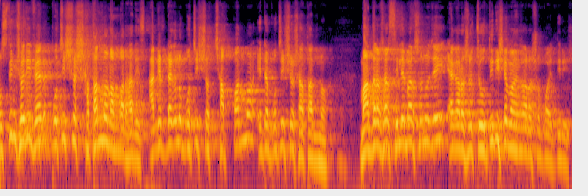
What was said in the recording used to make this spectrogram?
মুসলিম শরীফের পঁচিশশো সাতান্ন নম্বর হাদিস। আগেরটা গেল পঁচিশশো ছাপ্পান্ন, এটা পঁচিশশো সাতান্ন। মাদ্রাসার সিলেবাস অনুযায়ী এগারোশো চৌত্রিশ এবং এগারোশো পঁয়ত্রিশ।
